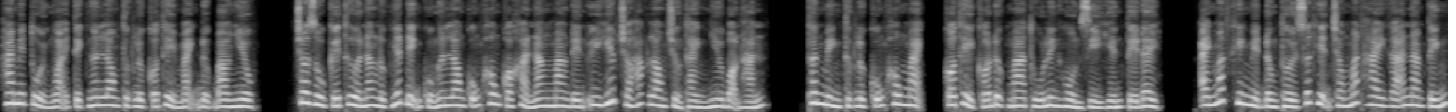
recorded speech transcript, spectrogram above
20 tuổi ngoại tịch ngân long thực lực có thể mạnh được bao nhiêu cho dù kế thừa năng lực nhất định của ngân long cũng không có khả năng mang đến uy hiếp cho hắc long trưởng thành như bọn hắn. Thân mình thực lực cũng không mạnh, có thể có được ma thú linh hồn gì hiến tế đây. Ánh mắt khinh miệt đồng thời xuất hiện trong mắt hai gã nam tính,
